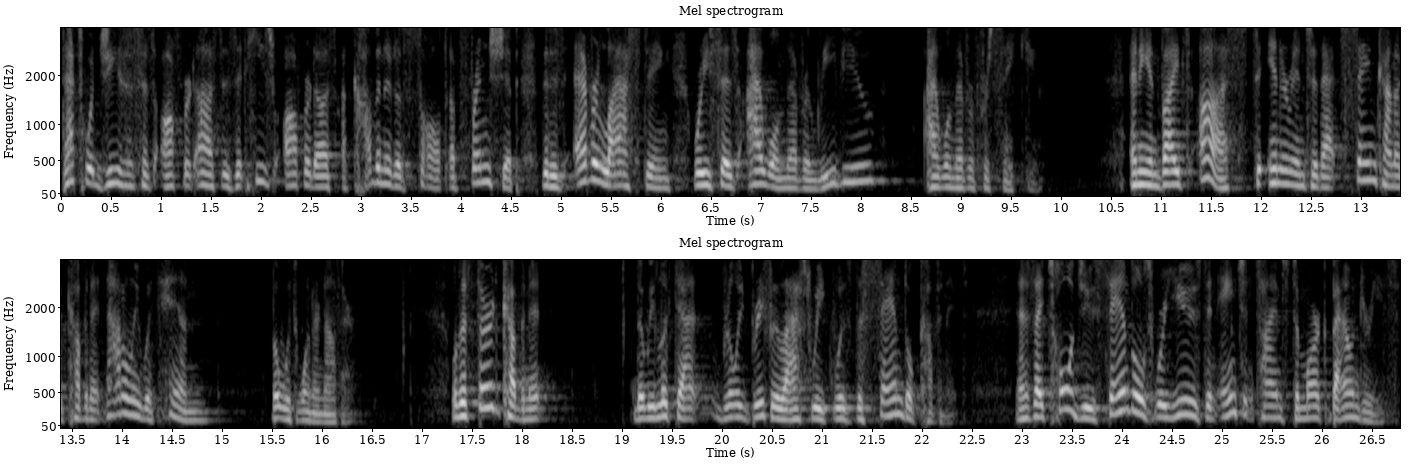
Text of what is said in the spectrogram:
That's what Jesus has offered us is that he's offered us a covenant of salt, of friendship that is everlasting where he says, "I will never leave you, I will never forsake you." And he invites us to enter into that same kind of covenant not only with him but with one another. Well, the third covenant that we looked at really briefly last week was the sandal covenant. And as I told you, sandals were used in ancient times to mark boundaries.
